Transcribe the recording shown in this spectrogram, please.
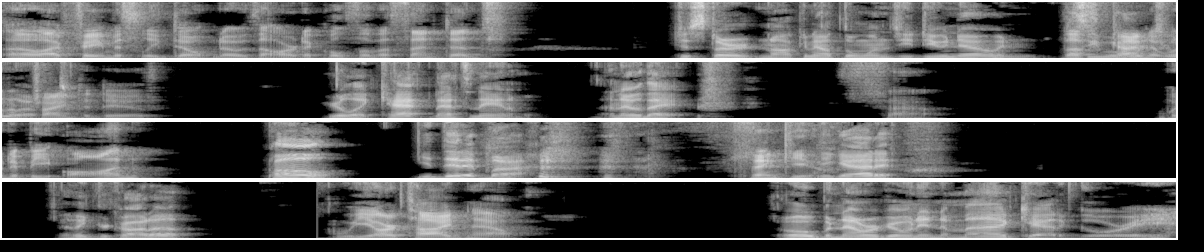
Oh, I famously don't know the articles of a sentence. just start knocking out the ones you do know and That's what kind of what or I'm trying to do. You're like, cat, that's an animal. I know that. Sap. Would it be on? Paul, you did it, bah. Thank you. You got it. I think you're caught up. We are tied now. Oh, but now we're going into my category.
